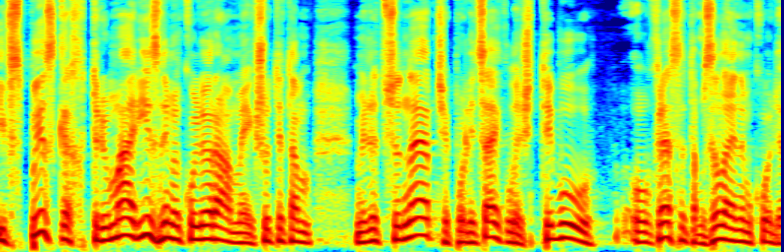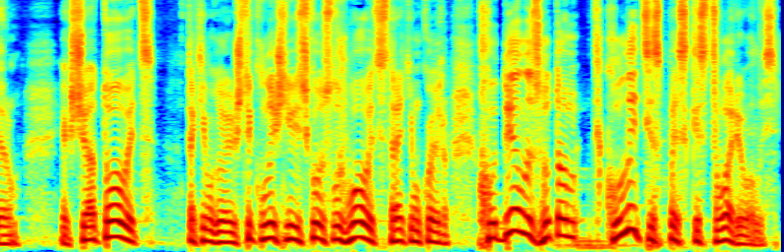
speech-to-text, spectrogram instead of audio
і в списках трьома різними кольорами. Якщо ти там міліціонер чи поліцай, колишній, ти був окреслений там зеленим кольором. Якщо атовець. Таким кольором, ти колишній військовослужбовець з третім кольором. Ходили з готовим. Коли ці списки створювались?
